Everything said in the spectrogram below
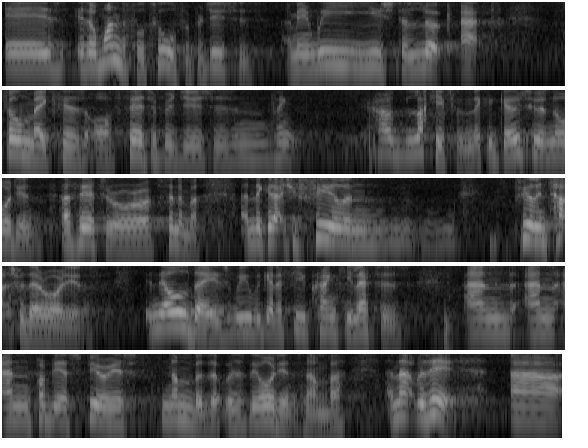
is, is a wonderful tool for producers. I mean, we used to look at filmmakers or theatre producers and think, how lucky for them. They could go to an audience, a theatre or a cinema, and they could actually feel and feel in touch with their audience. In the old days, we would get a few cranky letters and, and, and probably a spurious number that was the audience number, and that was it. Uh,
